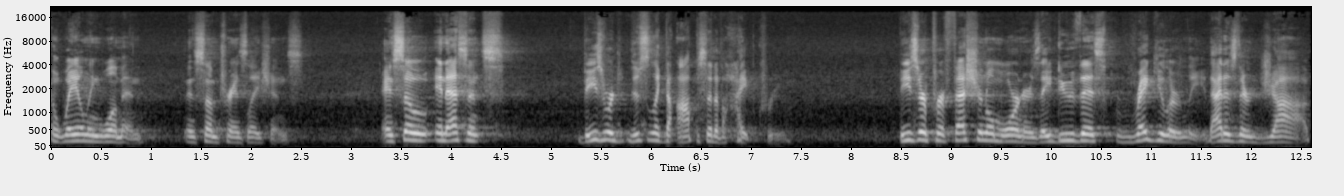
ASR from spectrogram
a wailing woman in some translations. And so, in essence, these were this is like the opposite of a hype crew. These are professional mourners. They do this regularly. That is their job.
